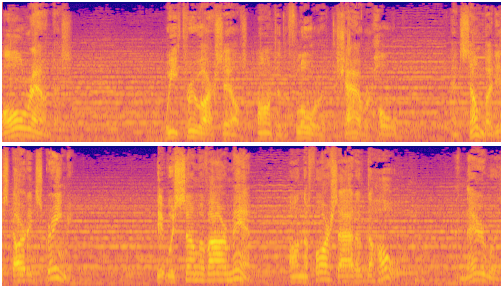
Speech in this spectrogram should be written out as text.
all around us. We threw ourselves onto the floor of the shower hole, and somebody started screaming. It was some of our men on the far side of the hole, and there was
